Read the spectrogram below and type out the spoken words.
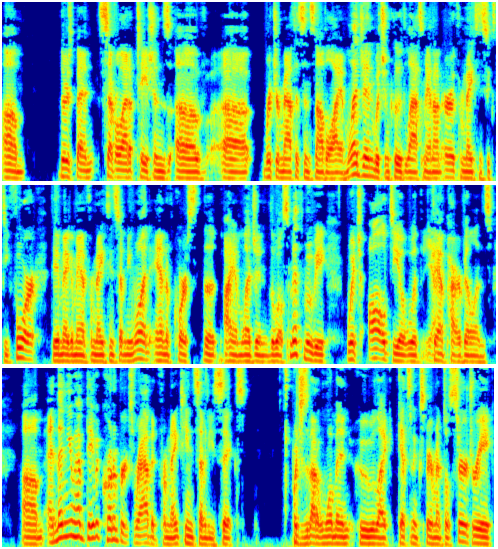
Um, there's been several adaptations of, uh, Richard Matheson's novel I Am Legend, which include Last Man on Earth from 1964, The Omega Man from 1971, and of course the I Am Legend, the Will Smith movie, which all deal with Yeah. vampire villains. Um, and then you have David Cronenberg's Rabid from 1976, which is about a woman who like gets an experimental surgery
